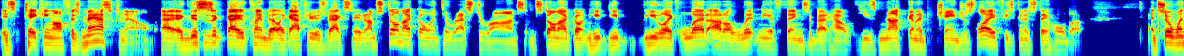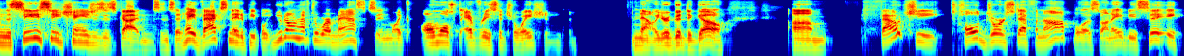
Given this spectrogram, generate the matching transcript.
is taking off his mask now. Uh, this is a guy who claimed that like after he was vaccinated, I'm still not going to restaurants. I'm still not going. He he he like let out a litany of things about how he's not going to change his life. He's going to stay holed up. And so when the CDC changes its guidance and said, "Hey, vaccinated people, you don't have to wear masks in like almost every situation. Now you're good to go." Um, Fauci told George Stephanopoulos on ABC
